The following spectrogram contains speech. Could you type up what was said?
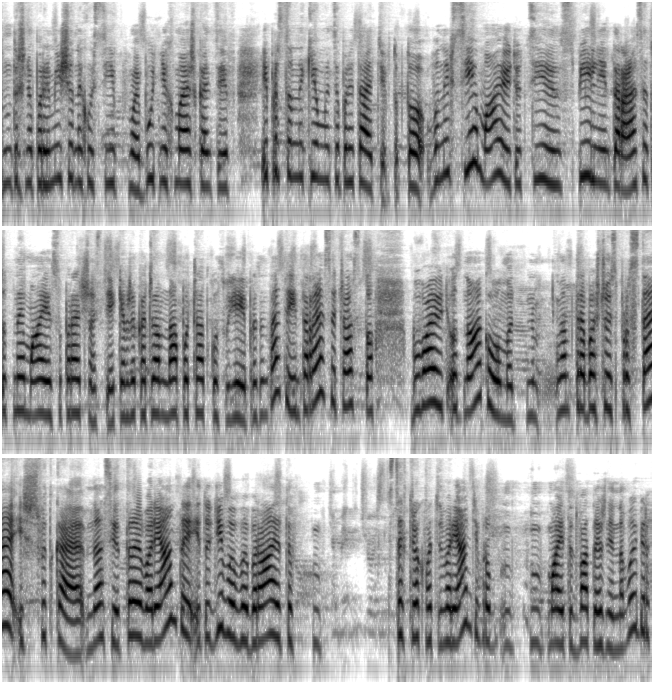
внутрішньопереміщених осіб, майбутніх мешканців і представників муніципалітетів. Тобто вони всі мають оці спільні інтереси. Тут немає суперечності, як я вже казав на початку своєї презентації. Інтереси часто бувають однаковими. Нам треба щось просте і швидке. У нас є три варіанти, і тоді ви вибираєте м, з цих трьох варіантів маєте два тижні на вибір,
